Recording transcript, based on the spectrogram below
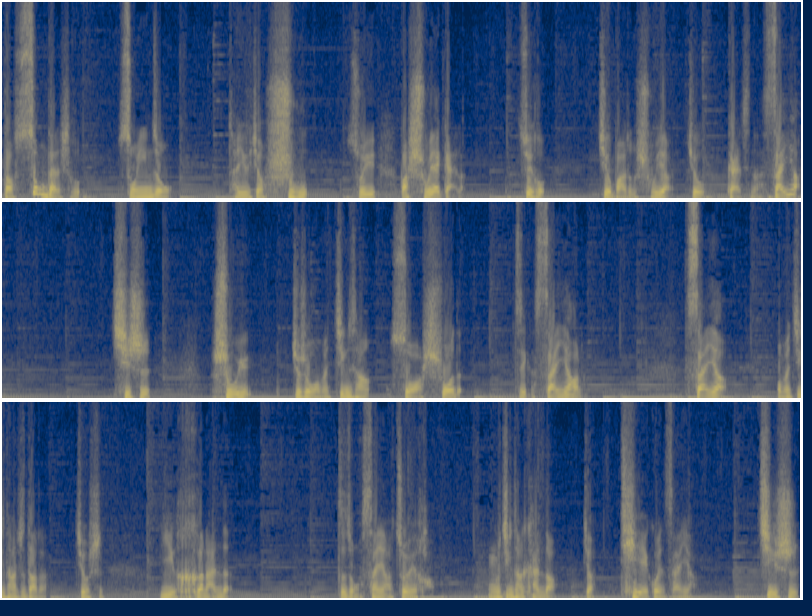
到宋代的时候，宋英宗他又叫蜀，所以把蜀也改了，最后就把这个蜀药就改成了山药。其实，蜀玉就是我们经常所说的。这个山药了，山药我们经常知道的就是以河南的这种山药最为好。我们经常看到叫铁棍山药，既是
